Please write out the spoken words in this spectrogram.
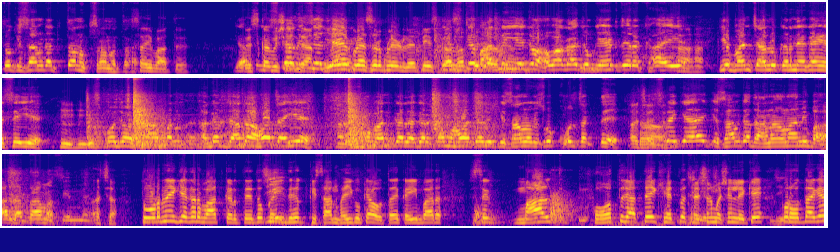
तो किसान का कितना नुकसान होता है? सही बात है। तो इसका विशेष- ये प्रेशर प्लेट रहती है इसका उसके बाद में ये जो हवा का जो गेट दे रखा है हाँ, हाँ। ये ये बंद चालू करने का ऐसे ही हम्म, है इसको जो है अपन अगर ज़्यादा हवा चाहिए हाँ। इसको बंद कर अगर कम हवा चाहिए तो किसान लोग इसको खोल सकते हैं। अच्छा। इसमें क्या है किसान का दाना वाना नहीं बाहर जाता है मशीन में। अच्छा तोड़ने की अगर बात करते हैं तो कई देखो किसान भाई को क्या होता है कई बार जैसे माल पहुँच तो जाते हैं खेत पे थ्रेशर मशीन लेके पर होता है क्या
